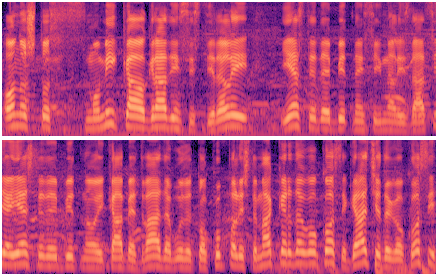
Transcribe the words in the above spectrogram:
Ono što smo mi kao grad insistirali jeste da je bitna i signalizacija, jeste da je bitno i KB2 da bude to kupalište, makar da ga okosi, grad će da ga okosi,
